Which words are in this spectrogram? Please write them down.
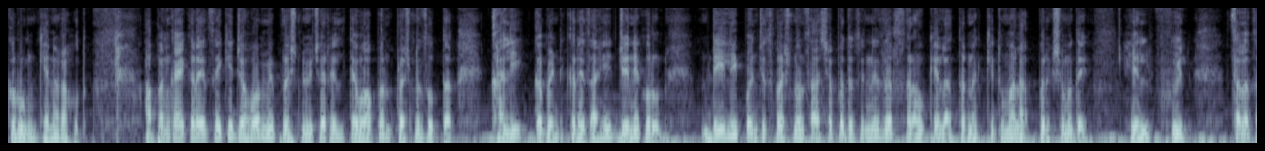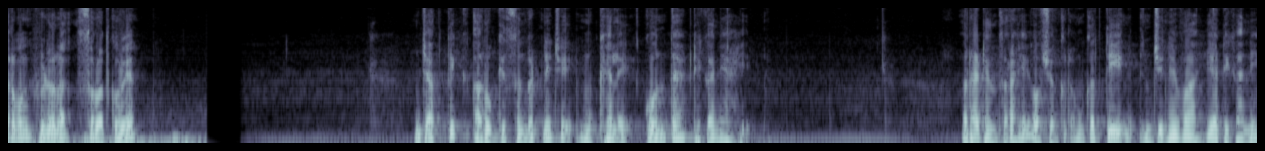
करून घेणार आहोत. आपण काय करायचं आहे की जेव्हा मी प्रश्न विचारेल तेव्हा आपण प्रश्नाचं उत्तर खाली कमेंट करायचं आहे. जेणेकरून डेली पंचवीस प्रश्नांचा अशा पद्धतीने जर सराव केला तर नक्की तुम्हाला परीक्षेमध्ये हेल्प होईल. चला तर मग व्हिडिओला सुरुवात करूया. जागतिक आरोग्य संघटनेचे मुख्यालय कोणत्या ठिकाणी आहे? राईट आन्सर आहे ऑप्शन क्रमांक तीन जिनेवा या ठिकाणी.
